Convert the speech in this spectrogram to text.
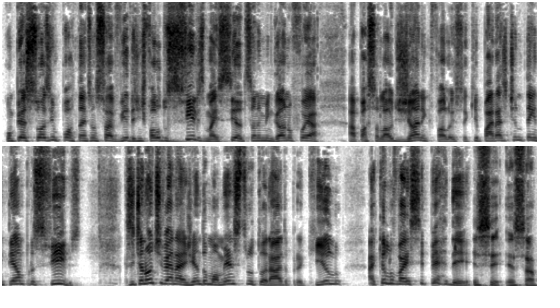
com pessoas importantes na sua vida. A gente falou dos filhos mais cedo, se eu não me engano, foi a, a pastora Laudiane que falou isso aqui. Parece que a gente não tem tempo para os filhos. Porque se a gente não tiver na agenda um momento estruturado para aquilo, aquilo vai se perder. Esse, essa,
